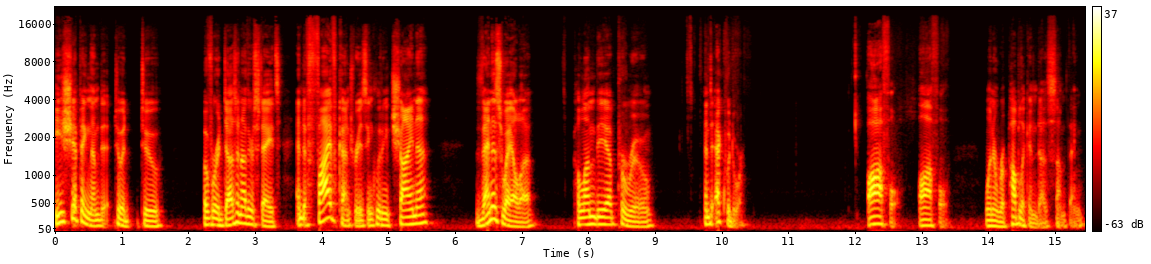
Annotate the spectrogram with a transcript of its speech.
He's shipping them to, to, to over a dozen other states and to five countries, including China, Venezuela, Colombia, Peru, and Ecuador. Awful, awful when a Republican does something.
